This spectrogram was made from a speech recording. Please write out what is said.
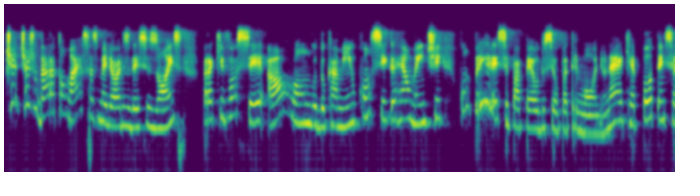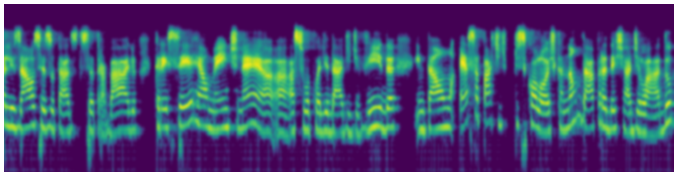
te, te ajudar a tomar essas melhores decisões para que você, ao longo do caminho, consiga realmente cumprir esse papel do seu patrimônio, né, que é potencializar os resultados do seu trabalho, crescer realmente né, a, a sua qualidade de vida. Então, essa parte psicológica não dá para deixar de lado.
